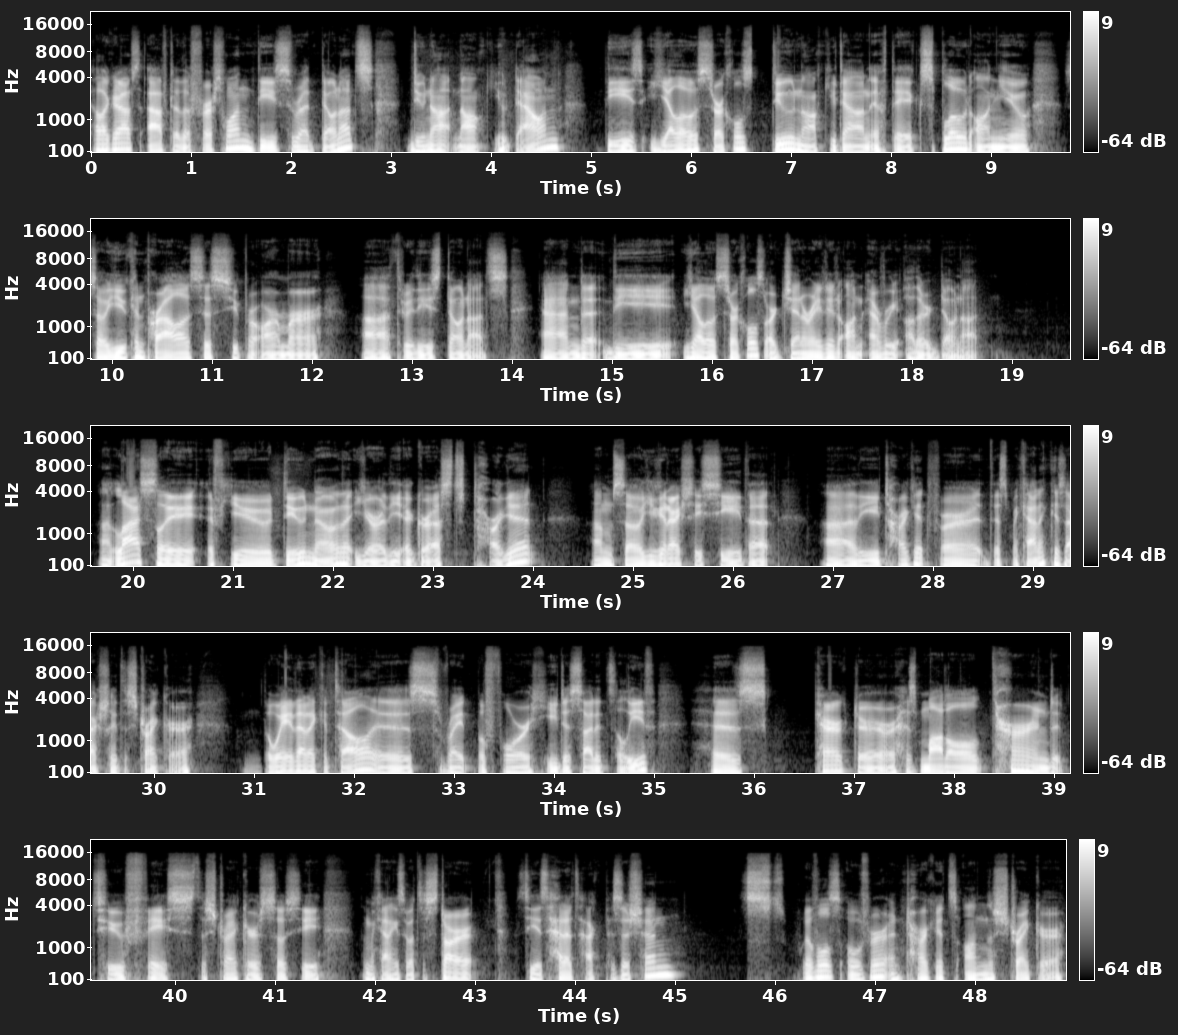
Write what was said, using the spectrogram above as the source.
telegraphs after the first one, these red donuts, do not knock you down. These yellow circles do knock you down if they explode on you. So you can paralysis super armor uh, through these donuts. And the yellow circles are generated on every other donut. Uh, lastly, if you do know that you're the aggressed target, um, so you could actually see that uh, the target for this mechanic is actually the striker. The way that I could tell is right before he decided to leave, his character or his model turned to face the striker. So see the mechanic is about to start. See his head attack position, swivels over and targets on the striker.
